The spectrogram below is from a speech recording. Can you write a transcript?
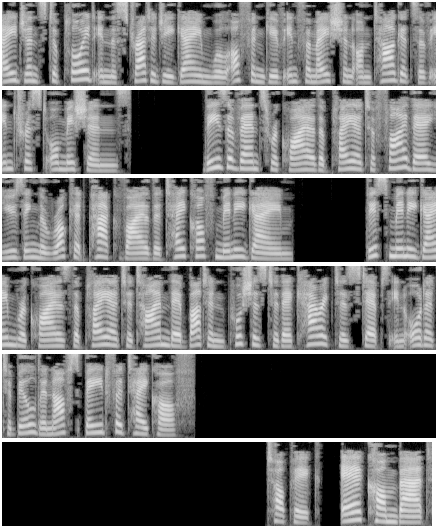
Agents deployed in the strategy game will often give information on targets of interest or missions. These events require the player to fly there using the rocket pack via the takeoff mini-game. This mini-game requires the player to time their button pushes to their character's steps in order to build enough speed for takeoff. Air combat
